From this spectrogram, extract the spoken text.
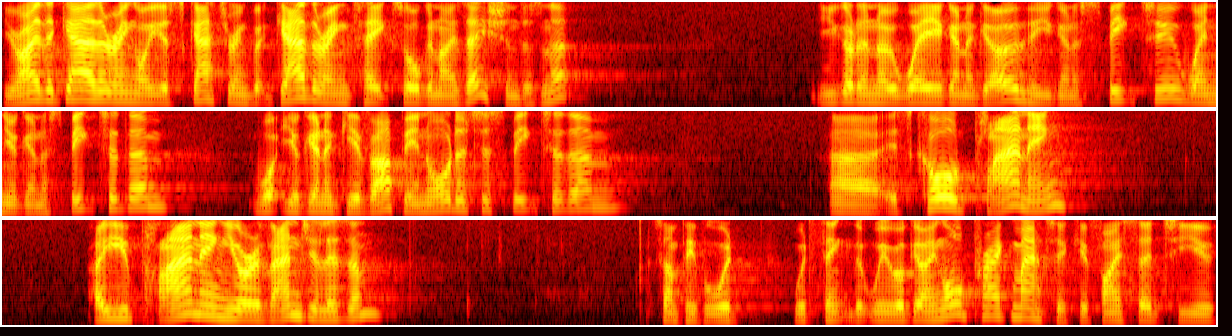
You're either gathering or you're scattering, but gathering takes organization, doesn't it? You've got to know where you're going to go, who you're going to speak to, when you're going to speak to them, what you're going to give up in order to speak to them. Uh, it's called planning. Are you planning your evangelism? Some people would, would think that we were going all pragmatic if I said to you,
